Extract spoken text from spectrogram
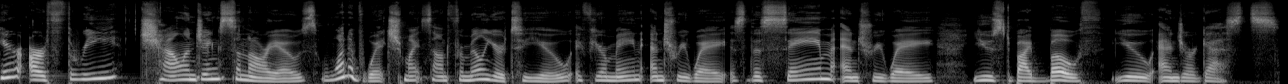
Here are three challenging scenarios, one of which might sound familiar to you if your main entryway is the same entryway used by both you and your guests.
